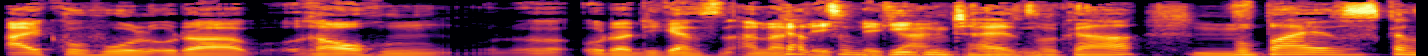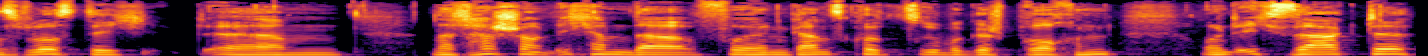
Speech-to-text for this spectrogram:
Alkohol oder Rauchen oder, die ganzen anderen ganz im Gegenteil sogar. Mhm. Wobei es ist ganz lustig. Ähm, Natascha und ich haben da vorhin ganz kurz drüber gesprochen und ich sagte,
